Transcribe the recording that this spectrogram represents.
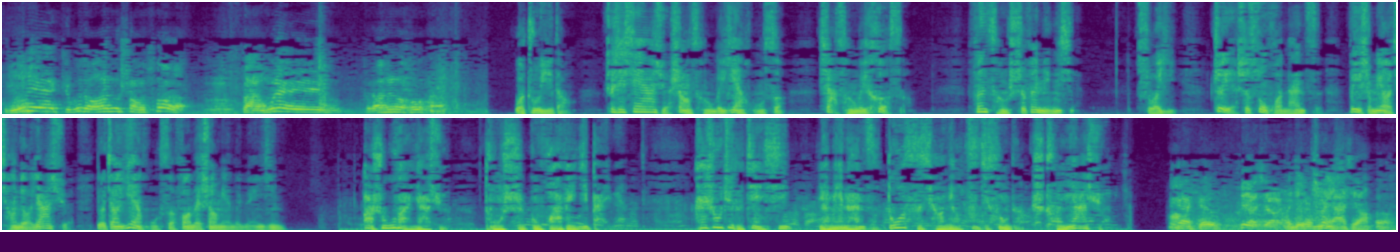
有的知不道它都上错了，反过来不大很好看。我注意到这些鲜鸭血上层为艳红色，下层为褐色，分层十分明显，所以这也是送货男子为什么要强调鸭血要将艳红色放在上面的原因。二十五碗鸭血，同时共花费一百元。开收据的间隙，两名男子多次强调自己送的是纯鸭血。鸭血，纯鸭血，就是纯鸭血。嗯。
